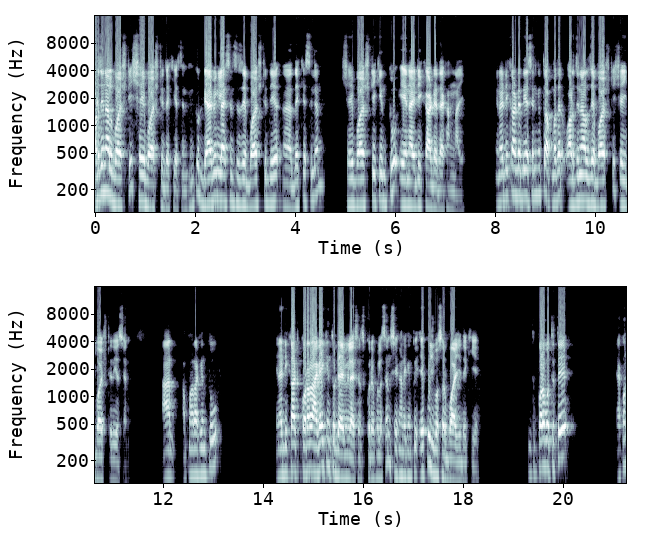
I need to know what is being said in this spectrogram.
অরিজিনাল বয়সটি, সেই বয়সটি দেখিয়েছেন। কিন্তু ড্রাইভিং লাইসেন্সে যে বয়সটি দিয়ে দেখিয়েছিলেন, সেই বয়সটি কিন্তু এনআইডি কার্ডে দেখান নাই। এনআইডি কার্ডে দিয়েছেন কিন্তু আপনাদের অরিজিনাল যে বয়সটি, সেই বয়সটি দিয়েছেন। আর আপনারা কিন্তু এনআইডি কার্ড করার আগেই কিন্তু ড্রাইভিং লাইসেন্স করে ফেলেছেন, সেখানে কিন্তু একুশ বছর বয়স দেখিয়ে। কিন্তু পরবর্তীতে এখন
